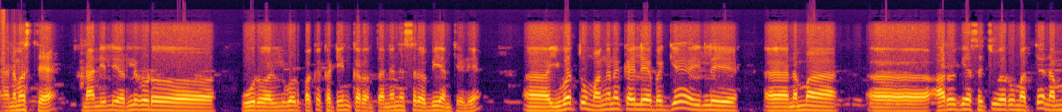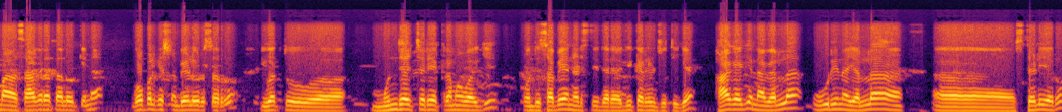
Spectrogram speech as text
ನಮಸ್ತೆ. ನಾನು ಇಲ್ಲಿ ಅರ್ಲಿಗೋಡು ಊರು, ಅರ್ಲಿಗೋಡು ಪಕ್ಕ ಕಟೀನ್ಕರ್ ಅಂತ. ನನ್ನ ಹೆಸರು ಅಭಿ ಅಂತೇಳಿ. ಇವತ್ತು ಮಂಗನ ಕಾಯಿಲೆ ಬಗ್ಗೆ ಇಲ್ಲಿ ನಮ್ಮ ಆರೋಗ್ಯ ಸಚಿವರು ಮತ್ತೆ ನಮ್ಮ ಸಾಗರ ತಾಲೂಕಿನ ಗೋಪಾಲಕೃಷ್ಣ ಬೇಳೂರು ಸರ್ ಇವತ್ತು ಮುಂದೆಚ್ಚರಿಯ ಕ್ರಮವಾಗಿ ಒಂದು ಸಭೆ ನಡೆಸ್ತಿದ್ದಾರೆ ಅಧಿಕಾರಿಗಳ ಜೊತೆಗೆ. ಹಾಗಾಗಿ ನಾವೆಲ್ಲ ಊರಿನ ಎಲ್ಲ ಸ್ಥಳೀಯರು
